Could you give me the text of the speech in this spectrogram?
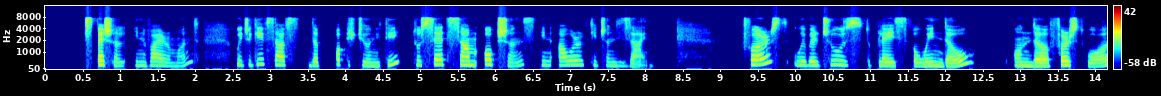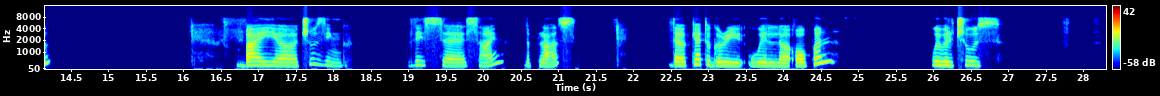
special environment which gives us the opportunity to set some options in our kitchen design. First, we will choose to place a window on the first wall. By uh, choosing this uh, sign, the plus, the category will uh, open. We will choose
